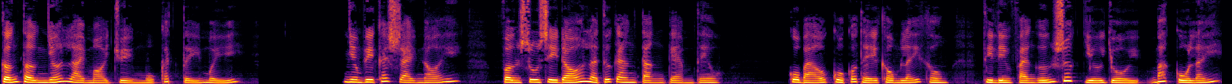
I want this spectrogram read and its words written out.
Cẩn thận nhớ lại mọi chuyện một cách tỉ mỉ. Nhân viên khách sạn nói, Phần sushi đó là thức ăn tặng kèm theo. Cô bảo cô có thể không lấy không, Thì liền phản ứng rất dữ dội, Bắt cô lấy.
